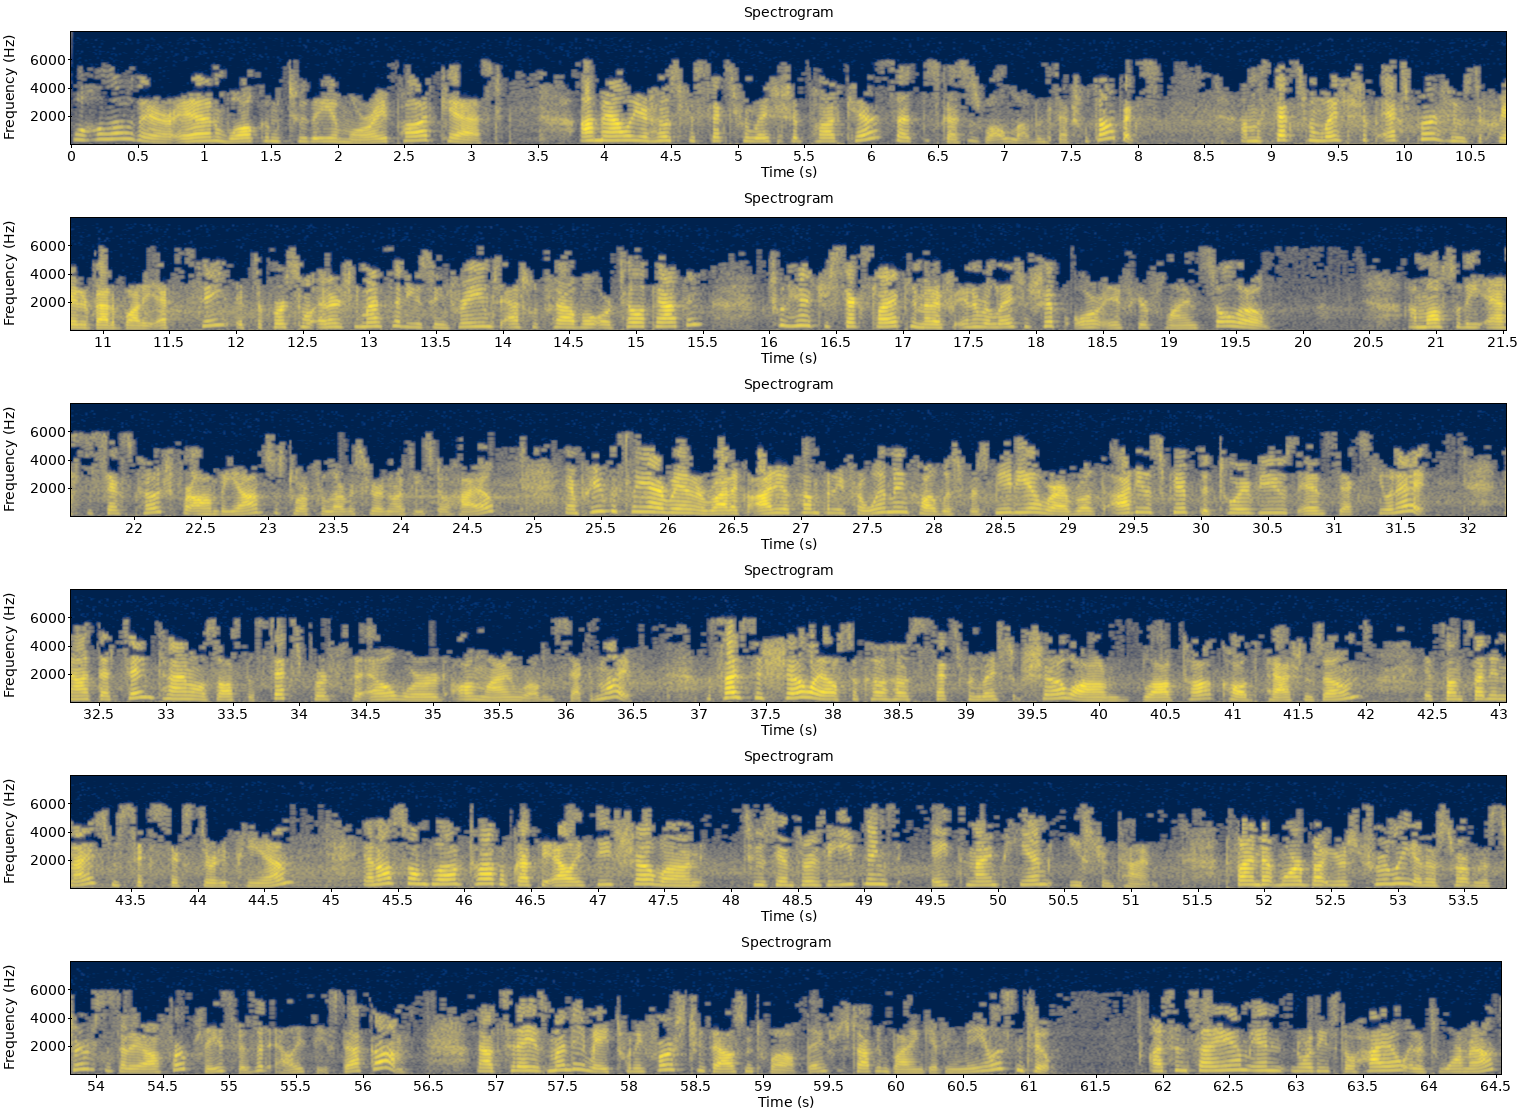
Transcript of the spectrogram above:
Well, hello there, and welcome to the Amore Podcast. I'm Allie, your host for Sex Relationship Podcast that discusses, well, love and sexual topics. I'm a sex relationship expert who's the creator of Out of Body Ecstasy. It's a personal energy method using dreams, astral travel, or telepathy to enhance your sex life, no matter if you're in a relationship or if you're flying solo. I'm also the Ask the Sex Coach for Ambiance, a store for lovers here in Northeast Ohio. And previously I ran an erotic audio company for women called Whispers Media, where I wrote the audio script, the toy reviews, and sex Q&A. Now at that same time, I was also the sexpert for the L Word online world and Second Life. Besides this show, I also co-host a sex relationship show on Blog Talk called The Passion Zones. It's on Sunday nights from 6 to 6.30 p.m. And also on Blog Talk, I've got the Allie Theiss show on Tuesday and Thursday evenings, 8 to 9 p.m. Eastern Time. To find out more about yours truly and the assortment of services that I offer, please visit AllieTheiss.com. Now, today is Monday, May 21st, 2012. Thanks for stopping by and giving me a listen to. Uh, since I am in Northeast Ohio and it's warm out,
